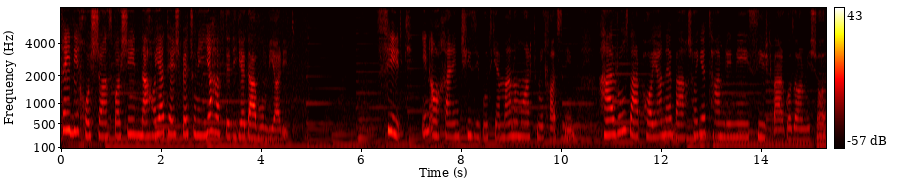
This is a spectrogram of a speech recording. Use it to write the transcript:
خیلی خوششانس باشین نهایتش بتونین یه هفته دیگه دووم بیارید. سیرک این آخرین چیزی بود که من و مارک می‌خواستیم. هر روز در پایان بخش های تمرینی سیرک برگزار می‌شد.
